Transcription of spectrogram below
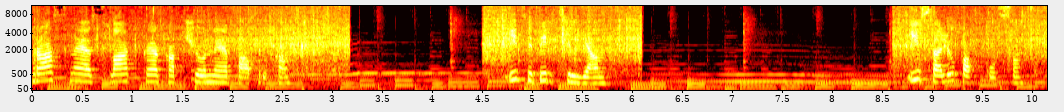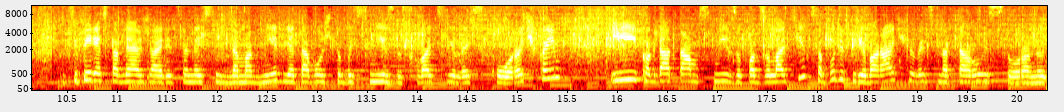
Красная сладкая копченая паприка. И теперь тимьян. И солю по вкусу. Теперь оставляю жариться на сильном огне для того, чтобы снизу схватилась корочкой. И когда там снизу подзолотится, буду переворачивать на вторую сторону.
